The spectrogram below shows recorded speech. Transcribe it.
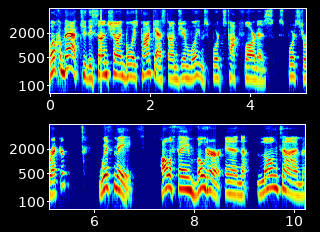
Welcome back to the Sunshine Boys podcast. I'm Jim Williams, Sports Talk Florida's sports director. With me, Hall of Fame voter and longtime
